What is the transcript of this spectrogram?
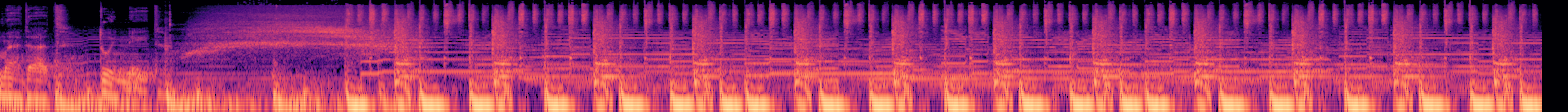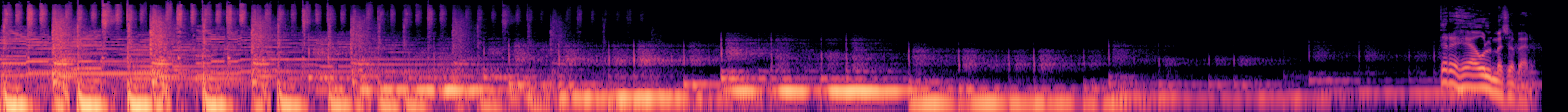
tumedad tunnid tere, hea ulmesõber.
